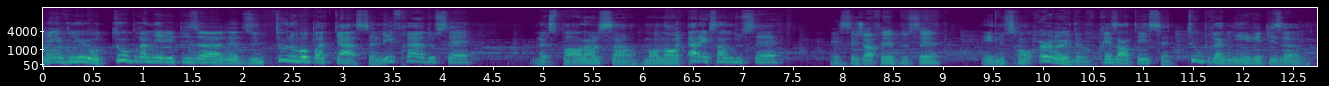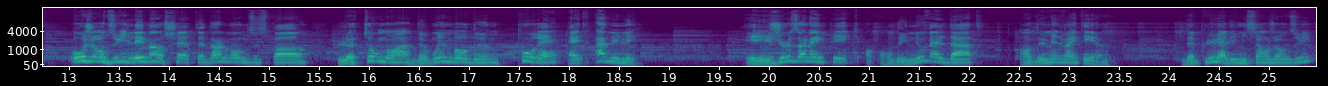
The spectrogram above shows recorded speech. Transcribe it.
Bienvenue au tout premier épisode du tout nouveau podcast Les Frères Doucet, le sport dans le sang. Mon nom est Alexandre Doucet Et c'est Jean-Philippe Doucet. et nous serons heureux de vous présenter ce tout premier épisode. Aujourd'hui, les manchettes dans le monde du sport, le tournoi de Wimbledon pourrait être annulé. Et les Jeux olympiques ont des nouvelles dates en 2021. De plus, à l'émission aujourd'hui,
